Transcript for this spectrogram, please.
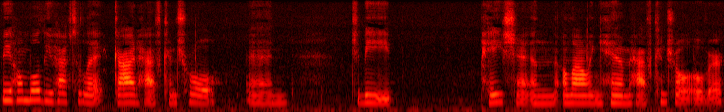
be humbled, you have to let God have control and to be patient and allowing Him have control over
